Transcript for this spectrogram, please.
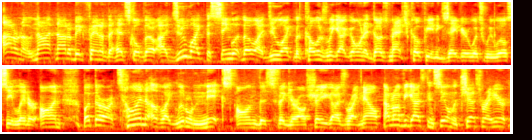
I don't know. Not, not a big fan of the head sculpt, though. I do like the singlet, though. I do like the colors we got going. It does match Kofi and Xavier, which we will see later on, but there are a ton of, like, little nicks on this figure. I'll show you guys right now. I don't know if you guys can see on the chest right here,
